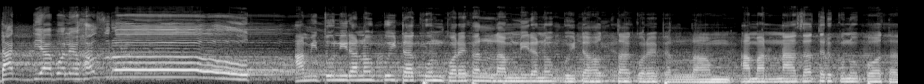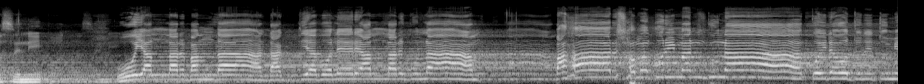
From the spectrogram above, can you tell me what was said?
ডাক দিয়া বলে হজরত আমি তো নিরানব্বইটা খুন করে ফেললাম, নিরানব্বইটা হত্যা করে ফেললাম। আমার নাজাতের কোনো পথ আসেনি। ওই আল্লাহর বান্দা ডাক দিয়া বলে, রে আল্লাহর গুলাম পাহাড় সমপরিমাণ গুণা কইরাও যদি তুমি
